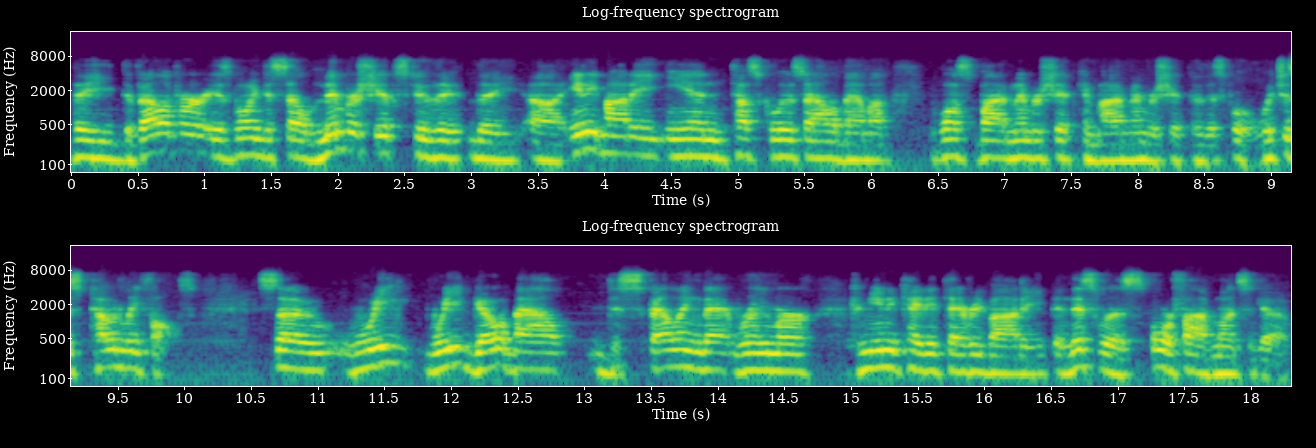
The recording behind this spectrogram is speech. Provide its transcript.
the developer is going to sell memberships to the the uh, anybody in Tuscaloosa, Alabama wants to buy a membership can buy a membership to this pool, which is totally false. So we we go about dispelling that rumor, communicate it to everybody, and this was four or five months ago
